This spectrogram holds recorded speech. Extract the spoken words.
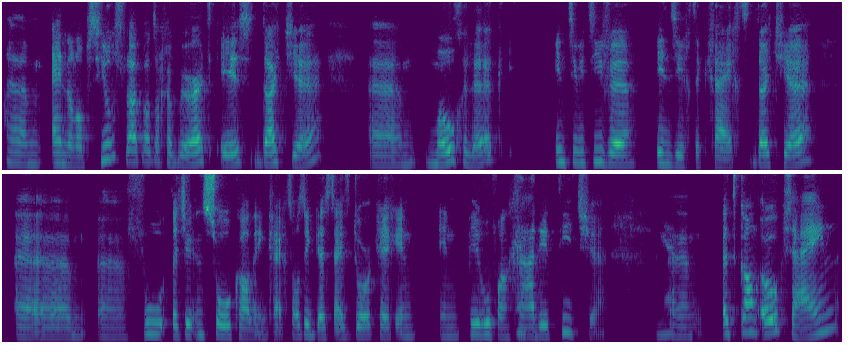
Ehm, en dan op zielsvlak wat er gebeurt, is dat je um, mogelijk intuïtieve inzichten krijgt. Dat je, um, uh, voel, dat je een soul calling krijgt. Zoals ik destijds doorkreeg in, in Peru van ga dit teachen. Ja. het kan ook zijn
